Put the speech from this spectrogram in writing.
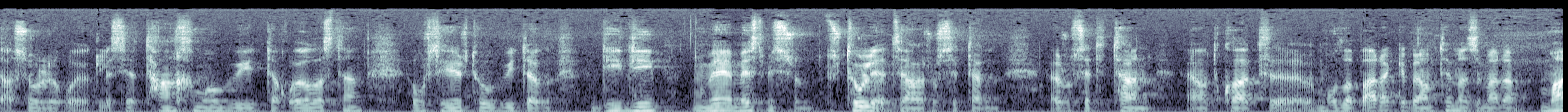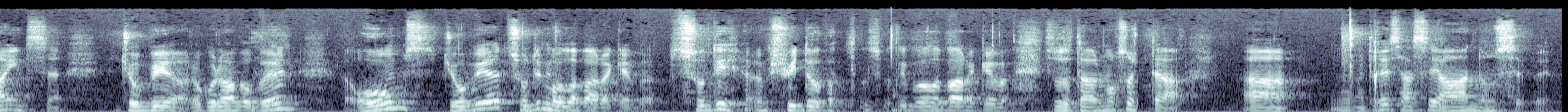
წასულიყო ეკლესია თანხმობით და ყოველასთან ურთიერთობით და დიდი მე მესმის რომ რთულია ძალიან რუსეთთან რუსეთთან თქვათ მოლაპარაკება ამ თემაზე მაგრამ მაინც ჯობია როგორ ამბობენ? ომს ჯობია ცუდი მოლაპარაკება ცუდი მშვიდობა ცუდი მოლაპარაკება სულაც არ მოხსოვს და დღეს ასე აანონსებენ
